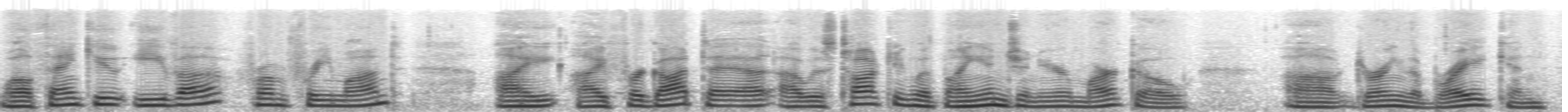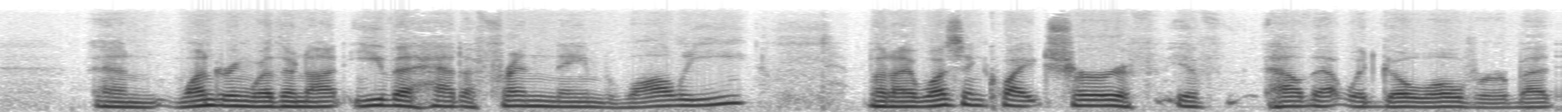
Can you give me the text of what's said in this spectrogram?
Well, thank you, Eva from Fremont. I I forgot to. I was talking with my engineer Marco uh, during the break and and wondering whether or not Eva had a friend named WALL-E, but I wasn't quite sure if if how that would go over. But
